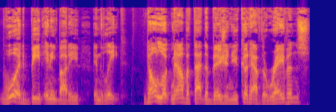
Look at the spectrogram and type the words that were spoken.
would beat anybody in the league. Don't look now, but that division, you could have the Ravens.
